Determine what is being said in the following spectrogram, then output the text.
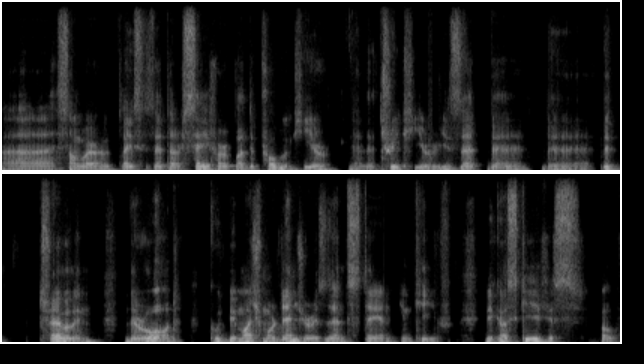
uh, somewhere places that are safer. But the problem here, uh, the trick here, is that the the the traveling the road could be much more dangerous than staying in Kiev, because Kiev is well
